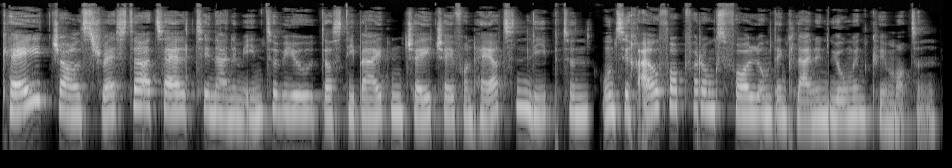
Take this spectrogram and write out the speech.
Kay, Charles Schwester, erzählt in einem Interview, dass die beiden JJ von Herzen liebten und sich aufopferungsvoll um den kleinen Jungen kümmerten.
